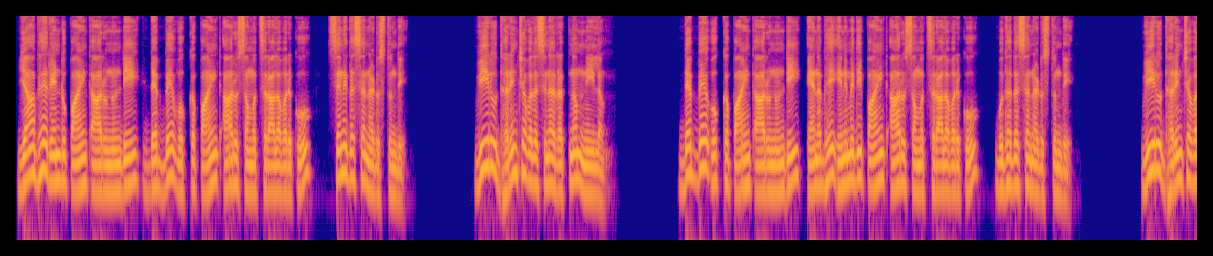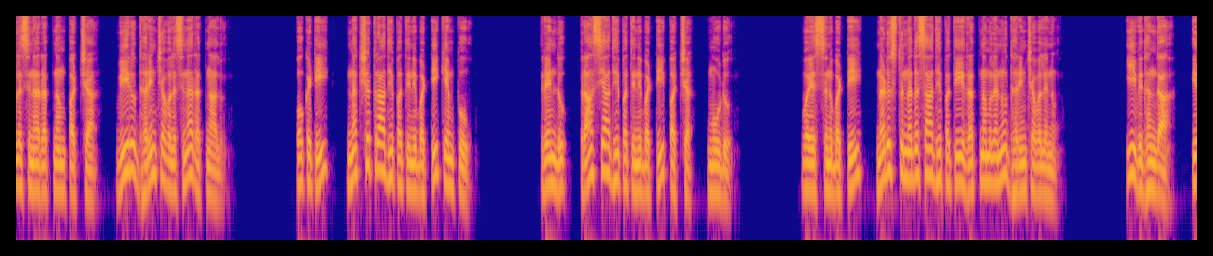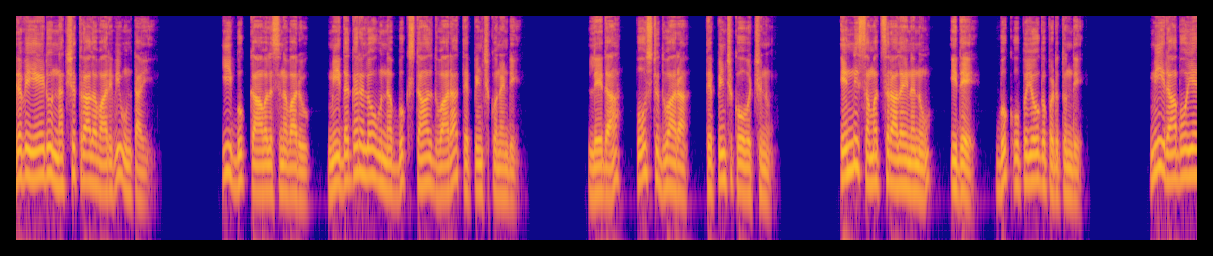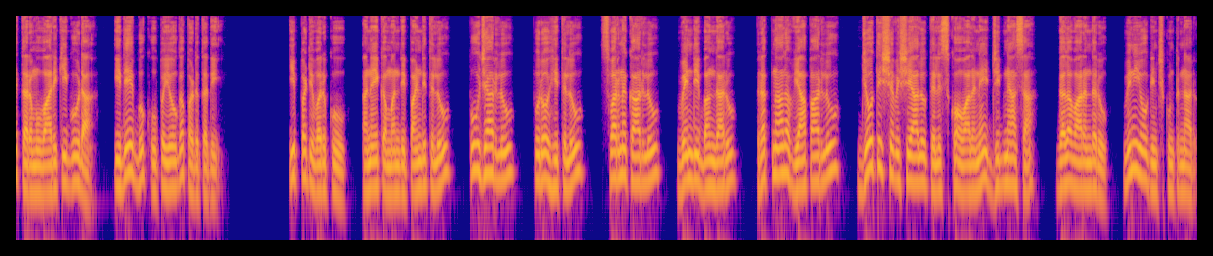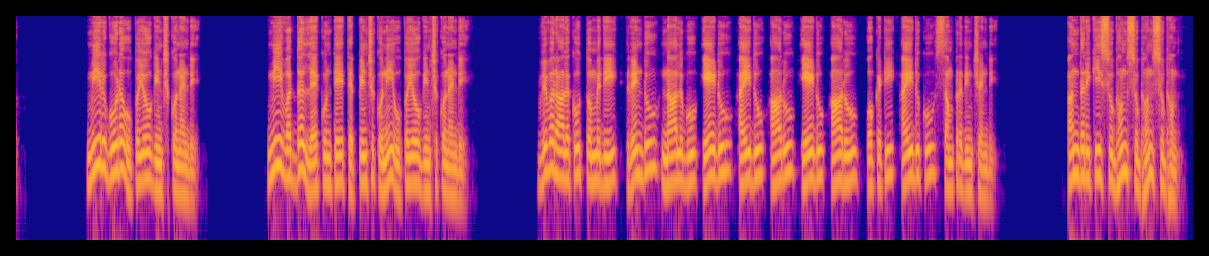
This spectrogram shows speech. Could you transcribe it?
యాభై రెండు పాయింట్ ఆరు నుండి డెబ్బై ఒక్క పాయింట్ ఆరు సంవత్సరాల వరకు శనిదశ నడుస్తుంది. వీరు ధరించవలసిన రత్నం నీలం. డెబ్బై ఒక్క పాయింట్ ఆరు నుండి ఎనభై ఎనిమిది పాయింట్ ఆరు సంవత్సరాల వరకు బుధదశ నడుస్తుంది. వీరు ధరించవలసిన రత్నం పచ్చ. వీరు ధరించవలసిన రత్నాలు. ఒకటి నక్షత్రాధిపతిని బట్టి కెంపు. రెండు రాస్యాధిపతిని బట్టి పచ్చ. మూడు వయస్సును బట్టి నడుస్తున్న దశాధిపతి రత్నములను ధరించవలెను. ఈ విధంగా ఇరవై ఏడు నక్షత్రాల వారివి ఉంటాయి. ఈ బుక్ కావలసిన వారు మీ దగ్గరలో ఉన్న బుక్ స్టాల్ ద్వారా తెప్పించుకొనండి. లేదా పోస్ట్ ద్వారా తెప్పించుకోవచ్చును. ఎన్ని సంవత్సరాలైనను ఇదే బుక్ ఉపయోగపడుతుంది. మీ రాబోయే తరము వారికి కూడా ఇదే బుక్ ఉపయోగపడుతది. ఇప్పటి వరకు అనేక మంది పండితులు పూజారులు పురోహితులు స్వర్ణకారులు వెండి బంగారు రత్నాల వ్యాపారులు జ్యోతిష్య విషయాలు తెలుసుకోవాలనే జిజ్ఞాస గలవారందరూ వినియోగించుకుంటున్నారు. మీరు కూడా ఉపయోగించుకొనండి. మీ వద్ద లేకుంటే తెప్పించుకుని ఉపయోగించుకొనండి. వివరాలకు తొమ్మిది రెండు నాలుగు ఏడు ఐదు ఆరు ఏడు ఆరు ఒకటి ఐదుకు సంప్రదించండి. అందరికీ శుభం శుభం శుభం.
